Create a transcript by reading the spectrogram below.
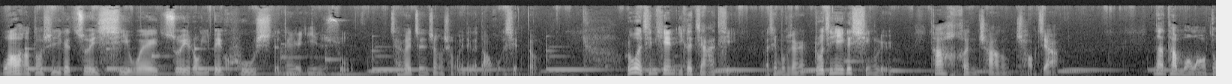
往往都是一个最细微、最容易被忽视的那个因素，才会真正成为那个导火线的。如果今天一个家庭，啊，先不说家庭，如果今天一个情侣，他很常吵架，那他往往都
